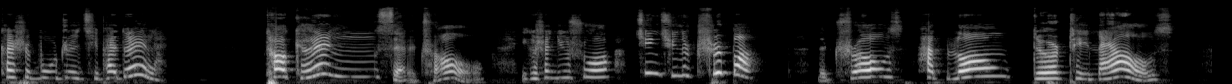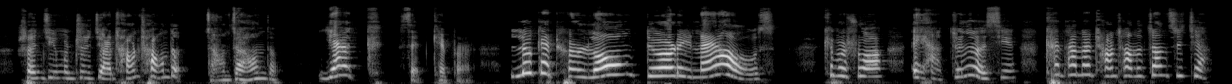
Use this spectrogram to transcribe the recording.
开始布置起派对来。Talking said a troll. 一个山精说：“尽情的吃吧。” The trolls had long, dirty nails. 山精们指甲长长的，脏脏的。Yuck! said Kipper. Look at her long, dirty nails. Kipper 说：“哎呀，真恶心！看她那长长的脏指甲。”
